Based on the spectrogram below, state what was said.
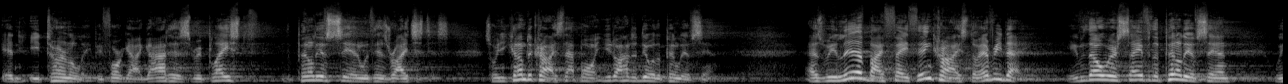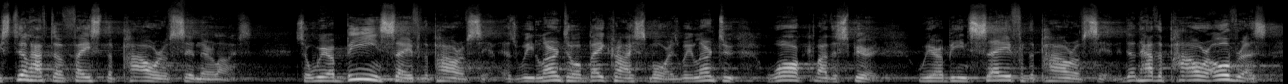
eternally before God. God has replaced the penalty of sin with his righteousness. So when you come to Christ, at that point, you don't have to deal with the penalty of sin. As we live by faith in Christ, though, every day, even though we're saved from the penalty of sin, we still have to face the power of sin in their lives. So we are being saved from the power of sin. As we learn to obey Christ more, as we learn to walk by the Spirit, we are being saved from the power of sin. It doesn't have the power over us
